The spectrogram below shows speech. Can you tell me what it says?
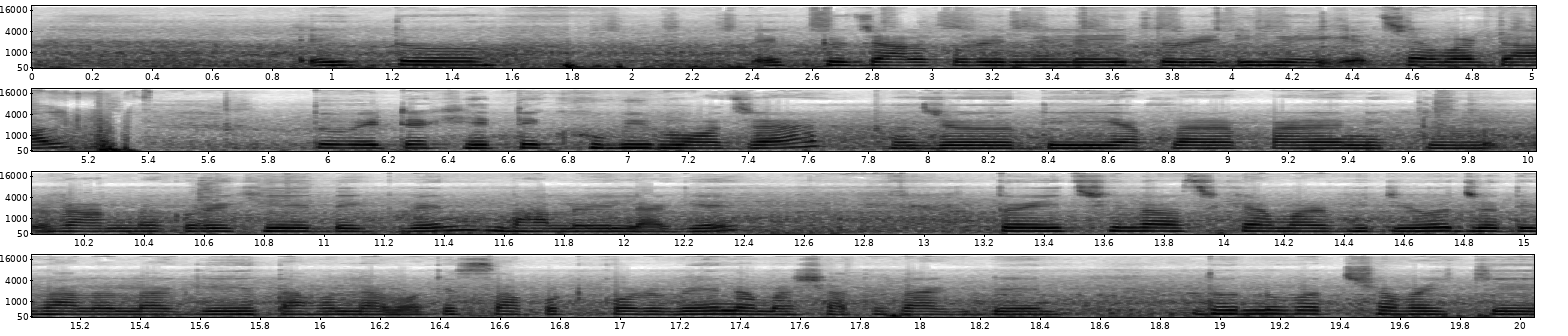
এই তো একটু জাল করে নিলে এই তো রেডি হয়ে গেছে আমার ডাল। তো এটা খেতে খুবই মজা। যদি আপনারা পারেন একটু রান্না করে খেয়ে দেখবেন, ভালোই লাগে। তো এই ছিল আজকে আমার ভিডিও যদি ভালো লাগে তাহলে আমাকে সাপোর্ট করবেন, আমার সাথে থাকবেন। ধন্যবাদ সবাইকে।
